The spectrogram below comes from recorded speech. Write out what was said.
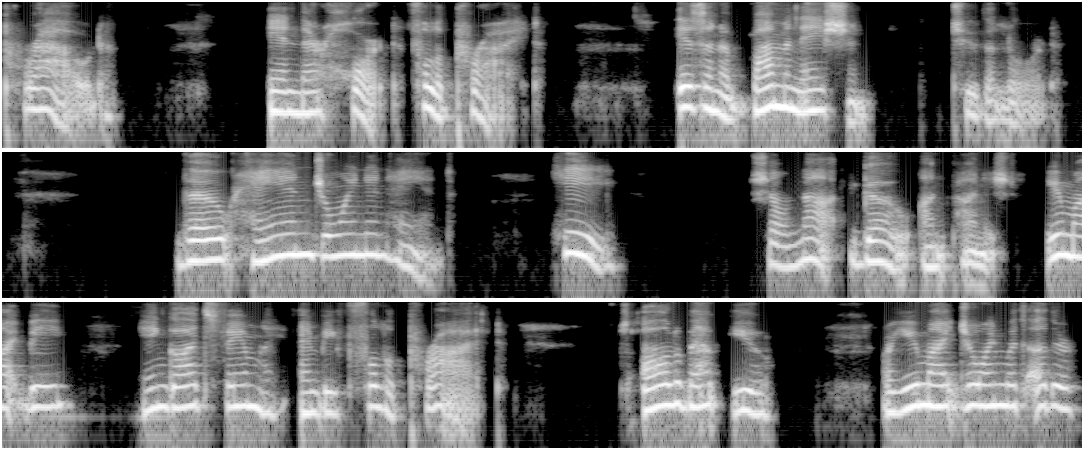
proud in their heart, full of pride, is an abomination to the Lord. Though hand join in hand, he shall not go unpunished. You might be in God's family and be full of pride. It's all about you. Or you might join with other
